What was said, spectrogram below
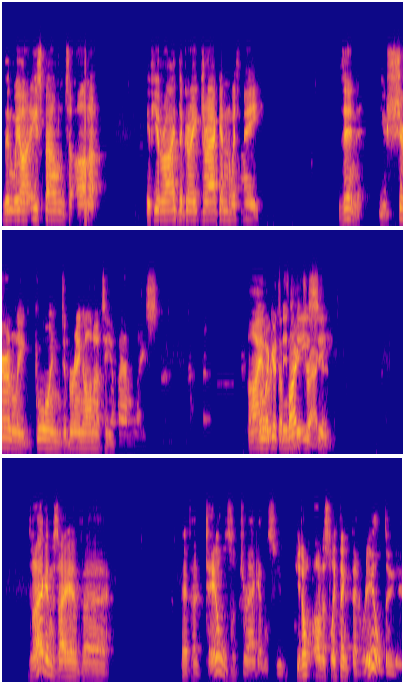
then we are eastbound to honor. If you ride the great dragon with me, then you surely going to bring honor to your families. I have we get to fight dragons? Dragons, I have. Uh, I've heard tales of dragons. You you don't honestly think they're real, do you?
